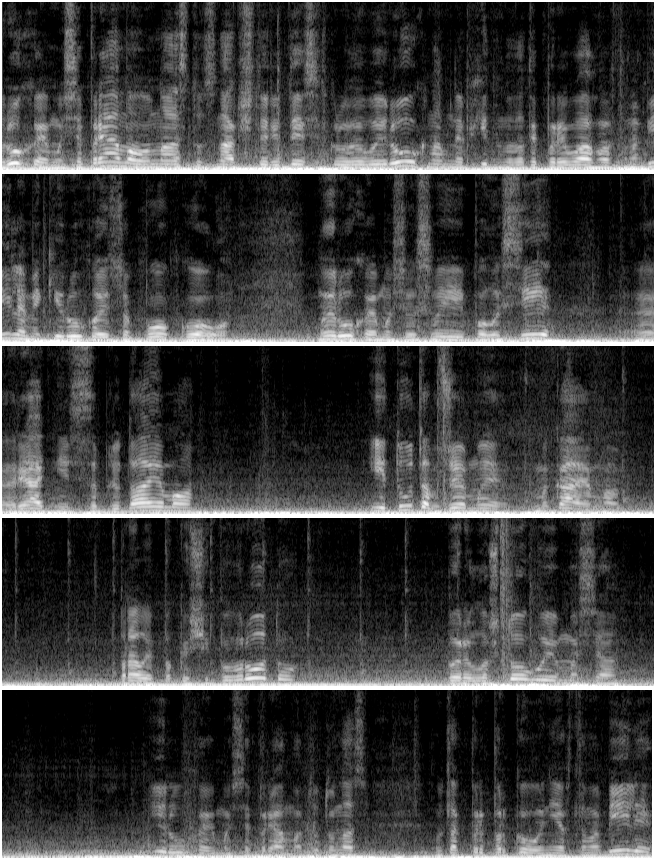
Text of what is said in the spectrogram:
Рухаємося прямо. У нас тут знак 410 круговий рух. Нам необхідно надати перевагу автомобілям, які рухаються по колу. Ми рухаємося у своїй полосі, е, рядність соблюдаємо. І тут вже ми вмикаємо правий покажчик повороту, перелаштовуємося і рухаємося прямо. Тут у нас отак припарковані автомобілі.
